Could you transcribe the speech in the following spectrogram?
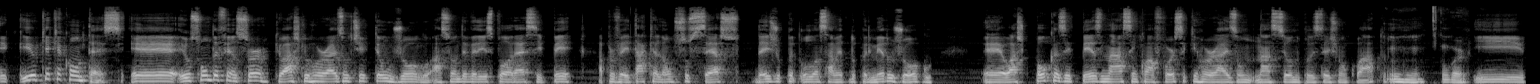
E, e o que que acontece? É, eu sou um defensor que eu acho que o Horizon tinha que ter um jogo. A Sony deveria explorar essa IP, aproveitar que ela é um sucesso desde o, o lançamento do primeiro jogo. É, eu acho que poucas IPs nascem com a força que Horizon nasceu no PlayStation 4. Uhum, concordo. E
